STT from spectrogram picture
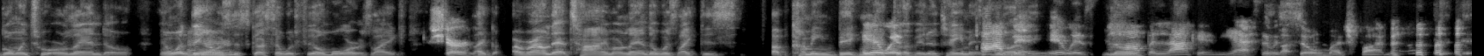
go into Orlando. And one thing I was mm-hmm. discussing with Phil Moore is like sure. like around that time, Orlando was like this upcoming big it mecca of entertainment. You know what I mean? it was You know, popping locking yes it was like so much fun. it, it,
